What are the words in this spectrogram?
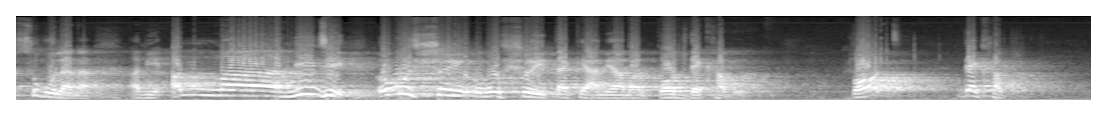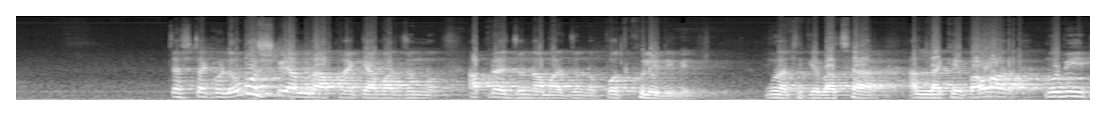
সুবুলানা। আমি আল্লাহ নিজে অবশ্যই অবশ্যই তাকে আমি আমার পথ দেখাবো। পথ দেখাবো। চেষ্টা করলে অবশ্যই আল্লাহ আপনাকে আমার জন্য, আপনার জন্য, আমার জন্য পথ খুলে দিবে। গুণা থেকে বাছা আল্লাহকে পাওয়ার, নবীর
